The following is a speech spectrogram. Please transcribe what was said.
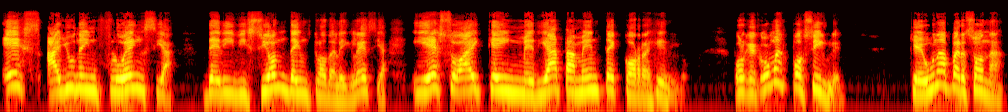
es, hay una influencia de división dentro de la iglesia y eso hay que inmediatamente corregirlo. Porque ¿cómo es posible que una persona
